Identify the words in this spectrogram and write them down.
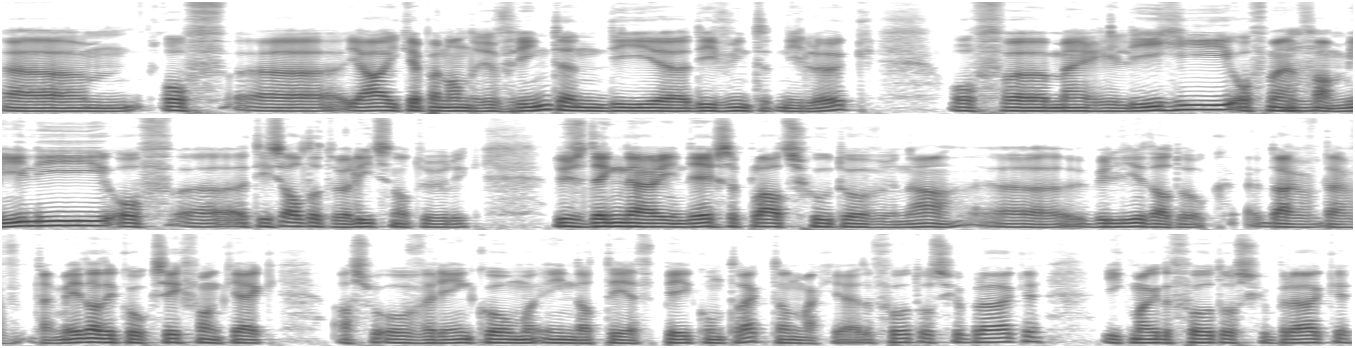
Um, of uh, ja, ik heb een andere vriend en die, uh, die vindt het niet leuk. Of mijn religie, of mijn mm. familie, of het is altijd wel iets natuurlijk. Dus denk daar in de eerste plaats goed over na. wil je dat ook? Daar, daar, daarmee dat ik ook zeg van, kijk, als we overeenkomen in dat TFP-contract, dan mag jij de foto's gebruiken, ik mag de foto's gebruiken.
